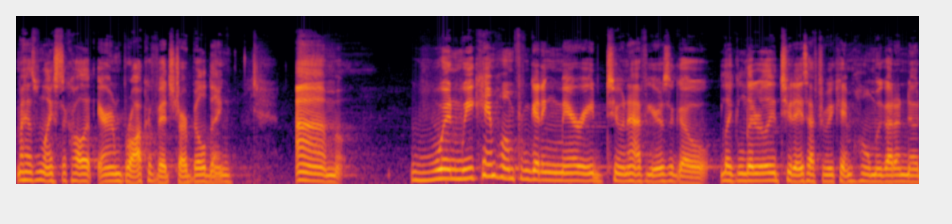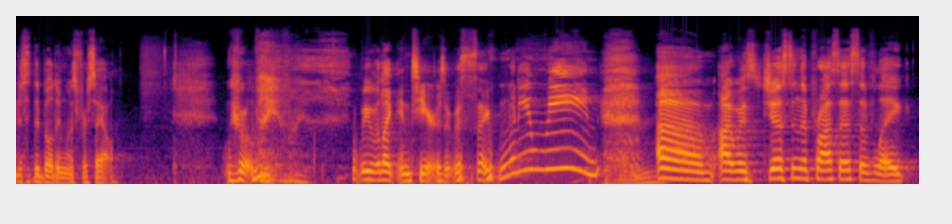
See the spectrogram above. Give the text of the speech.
my husband likes to call it Erin Brockovich, our building. Um, when we came home from getting married two and a half years ago, like literally two days after we came home, we got a notice that the building was for sale. We were like, we were like in tears. It was like, what do you mean? Um, I was just in the process of like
